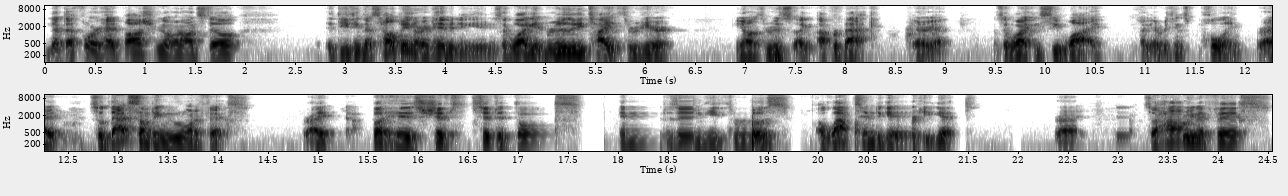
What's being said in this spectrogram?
you got that forward head posture going on still do you think that's helping or inhibiting you? And he's like, well, I get really tight through here, you know, through hmm. his like upper back area. I said, well, I can see why. Like everything's pulling, right? So that's something we would want to fix, right? But his shift shifted thoughts in the position he throws allows him to get where he gets, right? So how are we going to fix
